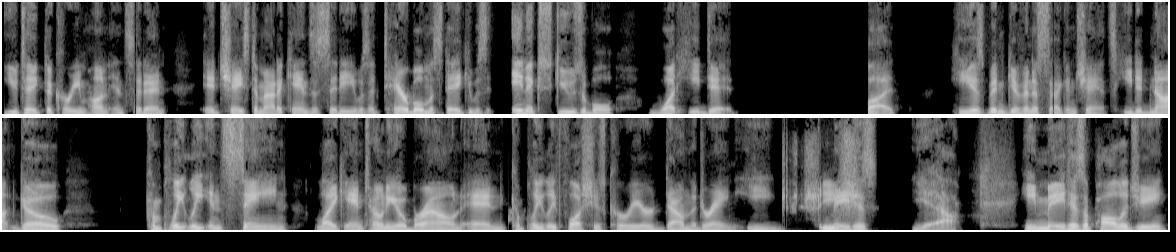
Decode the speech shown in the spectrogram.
You take the Kareem Hunt incident, it chased him out of Kansas City. It was a terrible mistake. It was inexcusable what he did. But he has been given a second chance. He did not go completely insane like Antonio Brown and completely flush his career down the drain. He Sheesh. made his yeah. He made his apology.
